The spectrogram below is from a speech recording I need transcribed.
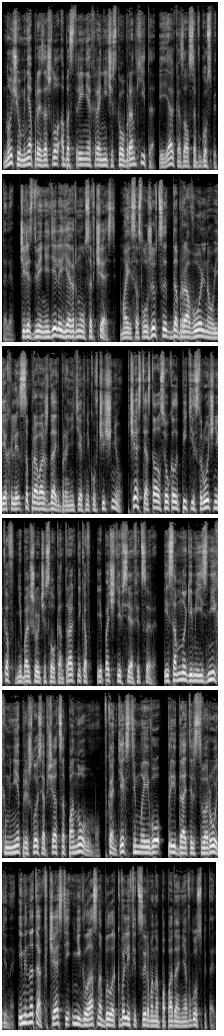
Ночью у меня произошло обострение хронического бронхита, и я оказался в госпитале. Через две недели я вернулся в часть. Мои сослуживцы добровольно уехали сопровождать бронетехнику в Чечню. В части осталось около пяти срочников, небольшое число контрактников и почти все офицеры. И со многими из них мне пришлось общаться по-новому, в контексте моего предательства Родины. Именно так в части негласно было квалифицировано попадание в госпиталь.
